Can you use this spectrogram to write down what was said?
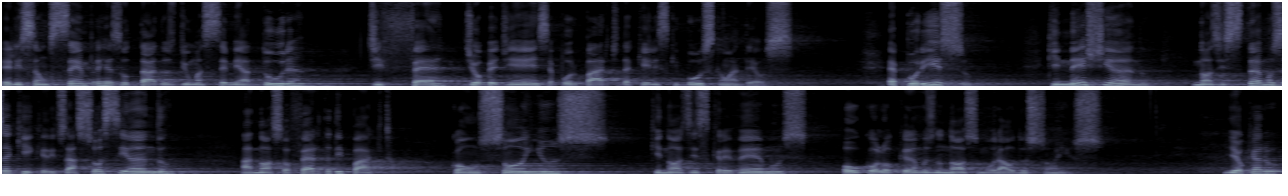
Eles são sempre resultados de uma semeadura de fé, de obediência por parte daqueles que buscam a Deus. É por isso que neste ano nós estamos aqui, queridos, associando a nossa oferta de pacto com os sonhos que nós escrevemos ou colocamos no nosso mural dos sonhos. E eu quero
